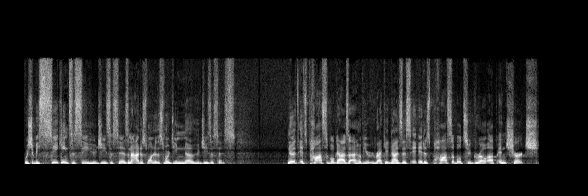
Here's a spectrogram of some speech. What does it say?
We should be seeking to see who Jesus is. And I just wonder this morning do you know who Jesus is? You know, it's possible, guys. I hope you recognize this. It is possible to grow up in church,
